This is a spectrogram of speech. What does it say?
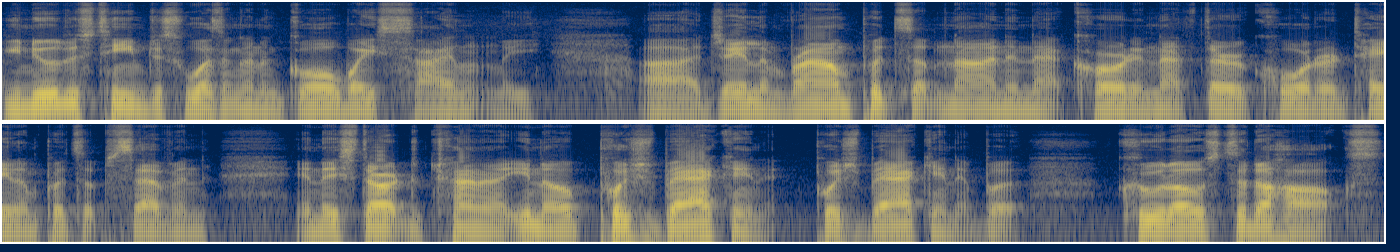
You knew this team just wasn't going to go away silently. Uh, Jaylen Brown puts up nine in that quarter, in that third quarter. Tatum puts up seven, and they start to kind of you know push back in it, push back in it. But kudos to the Hawks.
